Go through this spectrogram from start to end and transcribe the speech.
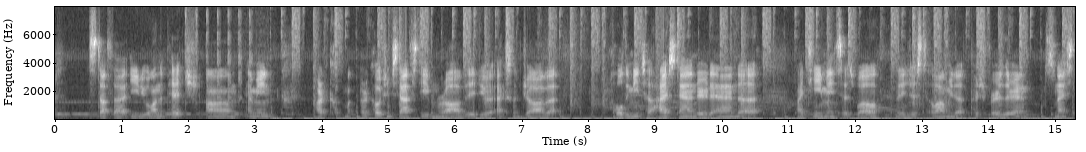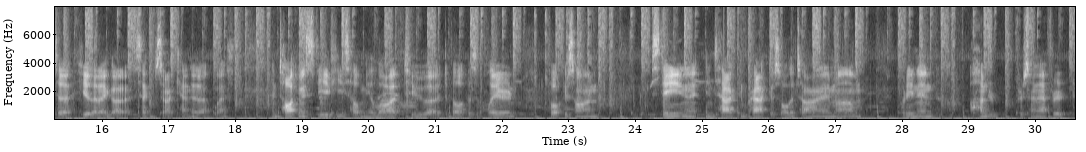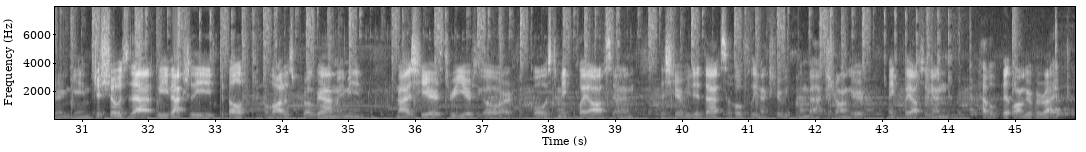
stuff that you do on the pitch. Um, I mean, our, co our coaching staff, Steve and Rob, they do an excellent job at holding me to a high standard and uh, my teammates as well. They just allow me to push further and it's nice to hear that I got a second star Canada West. And talking with Steve, he's helped me a lot to uh, develop as a player and focus on staying intact in practice all the time, um, putting in 100% effort during games. Just shows that we've actually developed a lot of this program. I mean, when I was here three years ago, our goal is to make playoffs, and this year we did that. So hopefully next year we can come back stronger, make playoffs again, have a bit longer of a ride.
